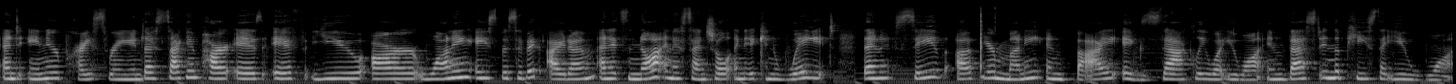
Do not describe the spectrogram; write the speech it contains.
and in your price range. The second part is if you are wanting a specific item and it's not an essential and it can wait, then save up your money and buy exactly what you want. Invest in the piece that you want.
